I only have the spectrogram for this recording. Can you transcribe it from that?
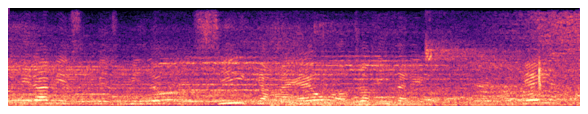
Podreu tirar més, més millor si carregueu el joc interior. Ok?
